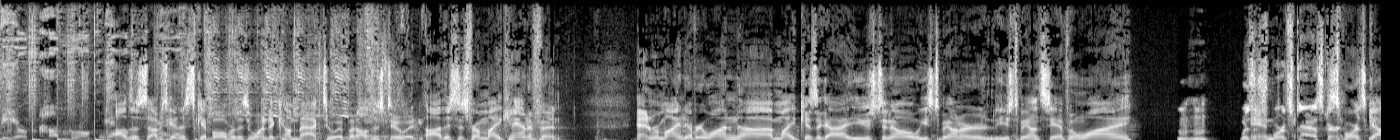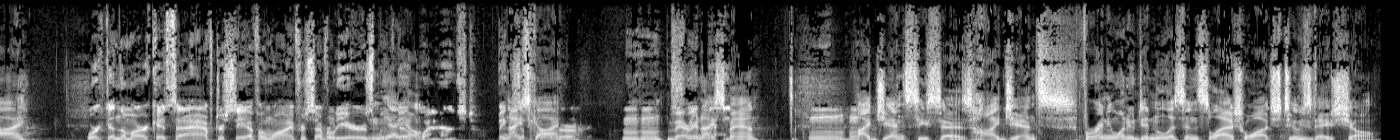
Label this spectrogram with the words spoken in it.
Beer come broke down. I'll just. I was going to skip over this one to come back to it, but I'll just do it. Uh, this is from Mike Hannafin. And remind everyone, uh, Mike is a guy you used to know. He used to be on our. Used to be on CFNY. Was a and sportscaster. Sports Yeah. guy. Worked in the markets uh, after CFNY for several years. Moved Yeah, west. Big Nice guy. supporter. Very Sweet nice guy. man. Hi, gents. He says, "Hi, gents." For anyone who didn't listen slash watch Tuesday's show,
